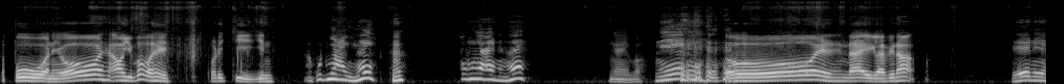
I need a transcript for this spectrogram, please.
กระปูอันนี้โอ้ยเอาอยู่บ่วะเฮ้ยพอได้จีกินเอาคุณใหญ่เฮ้ยฮะตุ้งใหญ่หนึ่งเฮ้ยไงบ่นี่โอ้ยได้อีกแล้วพี่น้องเด้นี่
